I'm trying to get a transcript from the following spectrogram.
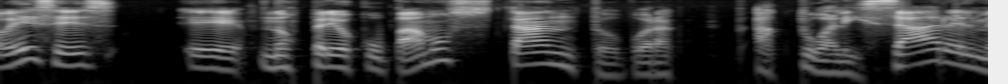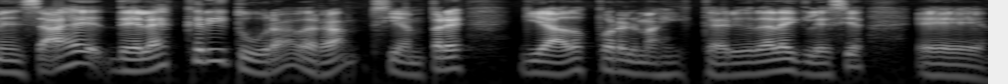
veces eh, nos preocupamos tanto por actualizar el mensaje de la escritura, ¿verdad? Siempre guiados por el magisterio de la iglesia. Eh,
